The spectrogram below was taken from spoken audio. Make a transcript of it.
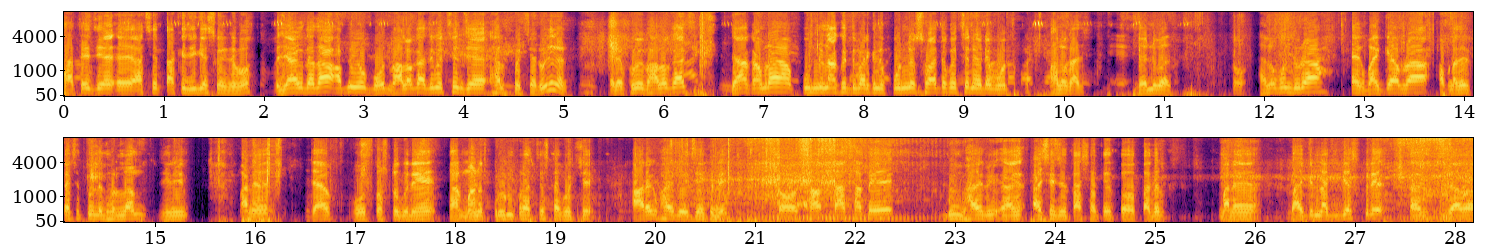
সাথে যে আছে তাকে জিজ্ঞেস করে দেবো যাই হোক দাদা আপনিও বহুত ভালো কাজ করছেন যে হেল্প করছেন বুঝলেন? এটা খুবই ভালো কাজ। যাই হোক আমরা পূর্ণ না করতে পারি কিন্তু পূর্ণ সহায়তা করছেন এটা বহুত ভালো কাজ। ধন্যবাদ। তো হ্যালো বন্ধুরা এক ভাইকে আমরা আপনাদের কাছে তুলে ধরলাম যিনি মানে যাই হোক বহুত কষ্ট করে তার মানত পূরণ করার চেষ্টা করছে। আরেক ভাই রয়েছে এখানে। তো তার সাথে দুই ভাই রয়ে- আ- এসেছে তার সাথে তো তাদের মানে ভাইকে না জিজ্ঞেস করে তার যারা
